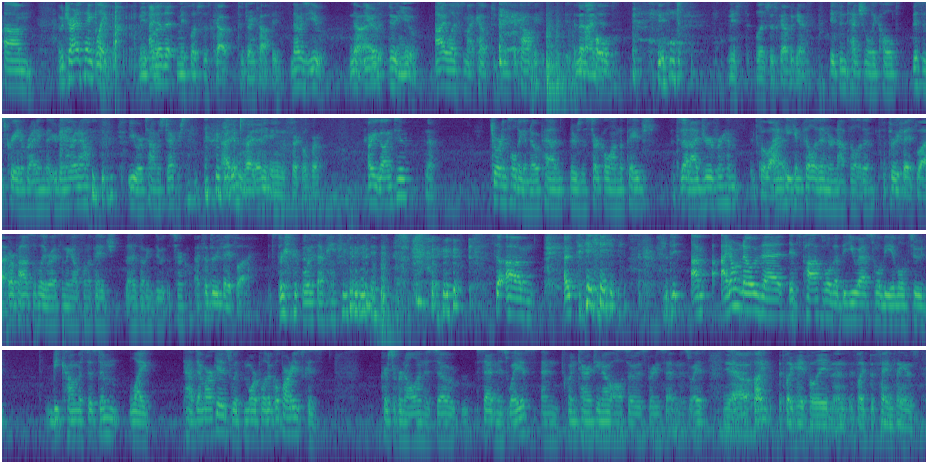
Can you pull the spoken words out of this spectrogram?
Um, I've been trying to think like Me I know that- me slips his cup to drink coffee. that was you. No, I was doing you. I lift my cup to drink the coffee. And then it's I cold. Me lifts his cup again. It's intentionally cold. This is creative writing that you're doing right now. you are Thomas Jefferson. I didn't write anything in the circle, bro. Are you going to? No, Jordan's holding a notepad. There's a circle on the page that I drew for him, it's a lie. and he can fill it in or not fill it in, It's a three-faced lie. or possibly write something else on the page that has nothing to do with the circle. That's a three-faced lie. It's three. What does that mean? so, um, I was thinking. Do, I'm, I don't know that it's possible that the U.S. will be able to become a system like how Denmark is with more political parties because Christopher Nolan is so set in his ways, and Quentin Tarantino also is pretty set in his ways. Yeah, so, it's like um, it's like Hateful Eight, and it's like the same thing as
